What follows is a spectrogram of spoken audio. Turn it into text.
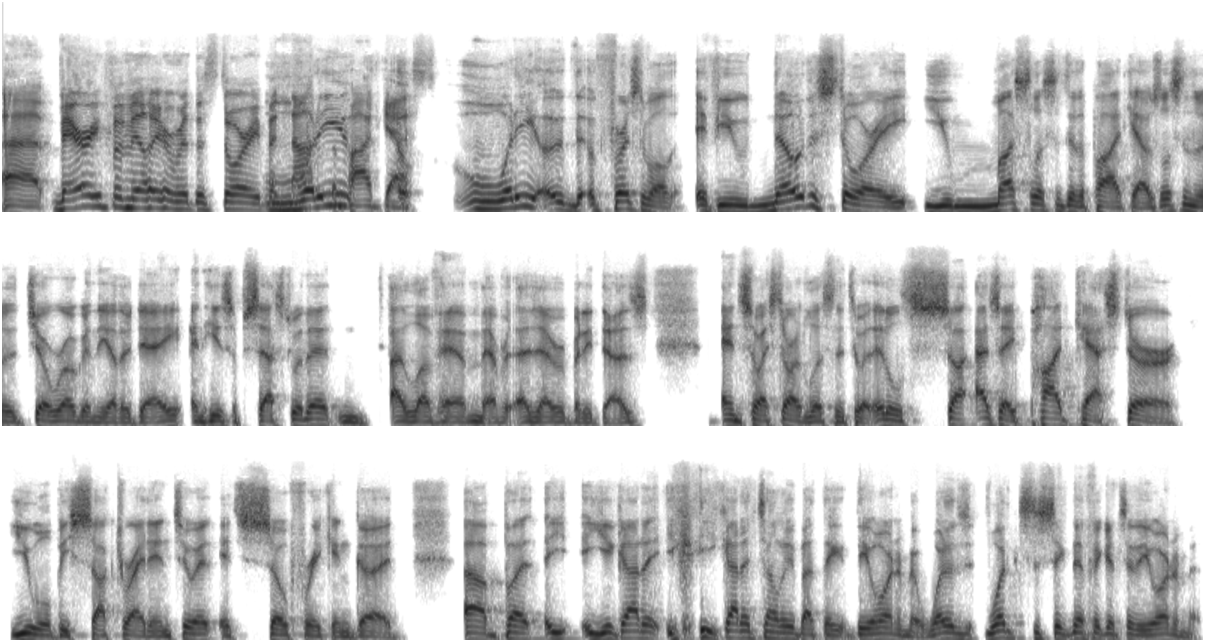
uh, very familiar with the story, but not What do the you- podcast. What do you? uh, First of all, if you know the story, you must listen to the podcast. I was listening to Joe Rogan the other day, and he's obsessed with it, and I love him as everybody does. And so I started listening to it. It'll as a podcaster, you will be sucked right into it. It's so freaking good. Uh, but you gotta you gotta tell me about the the ornament. What is what's the significance of the ornament?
